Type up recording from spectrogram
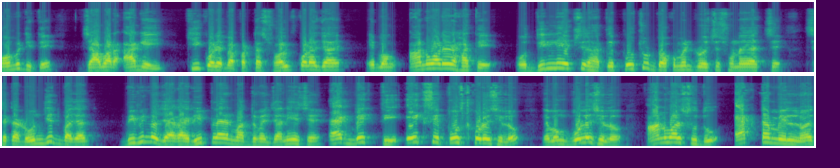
কমিটিতে যাওয়ার আগেই কি করে ব্যাপারটা সলভ করা যায় এবং আনোয়ারের হাতে ও দিল্লি এফসির হাতে প্রচুর ডকুমেন্ট রয়েছে শোনা যাচ্ছে। সেটা রঞ্জিত বাজাজ বিভিন্ন জায়গায় রিপ্লাইয়ের মাধ্যমে জানিয়েছে। এক ব্যক্তি এক্সে পোস্ট করেছিল এবং বলেছিল, আনোয়ার শুধু একটা মেল নয়,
